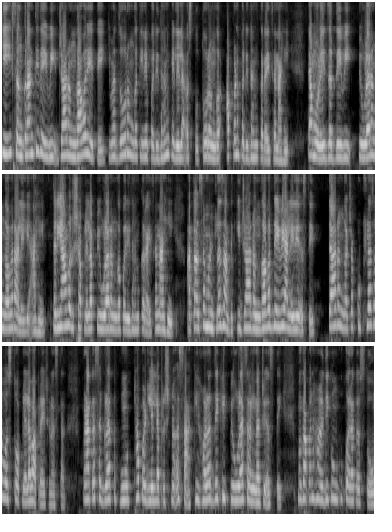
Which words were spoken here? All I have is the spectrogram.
की संक्रांती देवी ज्या रंगावर येते किंवा जो रंग तिने परिधान केलेला असतो तो रंग आपण परिधान करायचा नाही. त्यामुळे जर देवी पिवळ्या रंगावर आलेली आहे तर या वर्षी आपल्याला पिवळा रंग परिधान करायचा नाही. आता असं म्हटलं जातं की ज्या रंगावर देवी आलेली असते त्या रंगाच्या कुठल्याच वस्तू आपल्याला वापरायच्या नसतात. पण आता सगळ्यात मोठा पडलेला प्रश्न असा की हळद देखील पिवळ्याच रंगाची असते. मग आपण हळदी कुंकू करत असतो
